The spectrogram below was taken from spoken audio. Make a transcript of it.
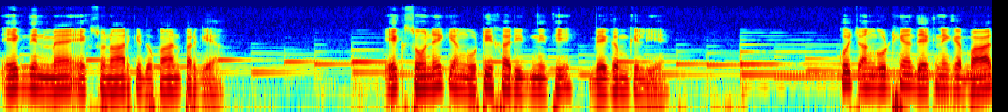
ایک دن میں ایک سونار کی دکان پر گیا۔ ایک سونے کی انگوٹھی خریدنی تھی بیگم کے لیے۔ کچھ انگوٹھیاں دیکھنے کے بعد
